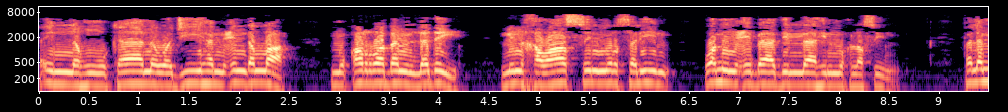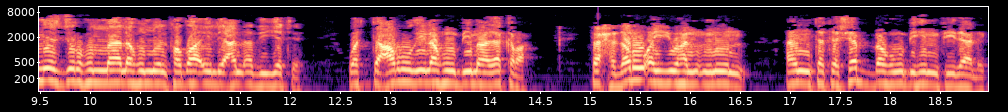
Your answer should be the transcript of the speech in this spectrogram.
فإنه كان وجيها عند الله مقربا لديه من خواص المرسلين ومن عباد الله المخلصين. فلم يزجرهم ما له من الفضائل عن أذيته والتعرض له بما يكره. فاحذروا أيها المؤمنون أن تتشبهوا بهم في ذلك.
